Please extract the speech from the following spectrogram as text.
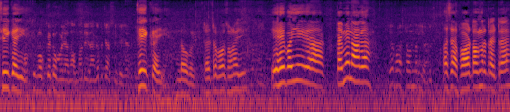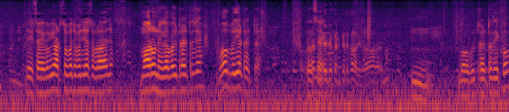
ਠੀਕ ਹੈ ਜੀ। ਬਾਕੀ ਮੌਕੇ ਤੋਂ ਹੋ ਜਾਂਦਾ ਹੁੰਦਾ ਦੇ ਦਾਂਗੇ 85000 ਠੀਕ ਹੈ ਜੀ। ਲਓ ਬਾਈ ਟਰੈਕਟਰ ਬਹੁਤ ਸੋਹਣਾ ਜੀ। ਇਹ ਬਾਈ ਜੀ ਅਹ, ਕਿਵੇਂ ਨਾ ਗਾ ਇਹ ਫਸਟ ਓਨਰ ਹੀ ਆ। ਅੱਛਾ ਫਾਰ ਟਾਊਨਰ ਟਰੈਕਟਰ ਹੈ। ਦੇਖ ਸਕਦੇ ਹੋ ਵੀ 855 ਸਵਰਾਜ ਮਾਰੋ ਨੇਗਾ ਬਾਈ ਟਰੈਕਟਰ 'ਚ। ਬਹੁਤ ਵਧੀਆ ਟਰੈਕਟਰ ਹੈ। ਕਰਕੇ ਦਿਖਾ ਦੇ ਸਾਰਾ ਨਾ? ਹੂੰ। ਲਓ ਵੀ ਟਰੈਕਟਰ ਦੇਖੋ।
